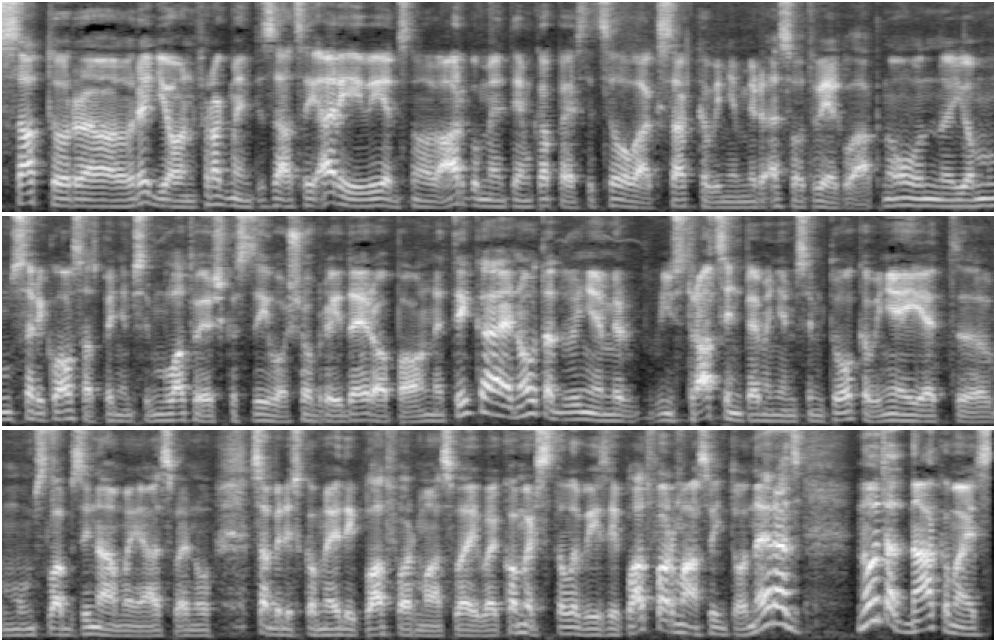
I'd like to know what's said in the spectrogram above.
satura reģiona fragmentizācija arī viens no argumentiem, kāpēc cilvēki saka, ka viņam ir esot vieglāk. Nu, un, jo mums arī klausās, pieņemsim, latvieši, kas dzīvo šobrīd Eiropā un ne tikai, nu, tad viņiem ir, viņus tracina, pieņemsim to, ka viņi ieiet uh, mums labi zināmajās vai nu, sabiedrisko mediju platformās vai, vai komerces televīziju platformās, viņi to neredz. Nu, tad nākamais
